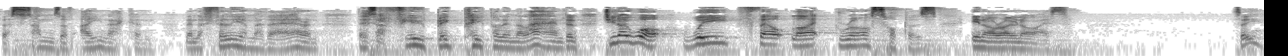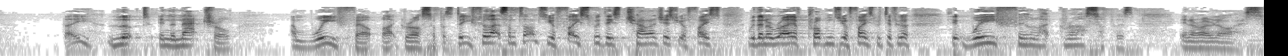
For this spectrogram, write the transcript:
the sons of Anak and the Nephilim are there, and there's a few big people in the land. And do you know what? We felt like grasshoppers in our own eyes. See? They looked in the natural, and we felt like grasshoppers. Do you feel that sometimes? You're faced with these challenges, you're faced with an array of problems, you're faced with difficulties. We feel like grasshoppers in our own eyes.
